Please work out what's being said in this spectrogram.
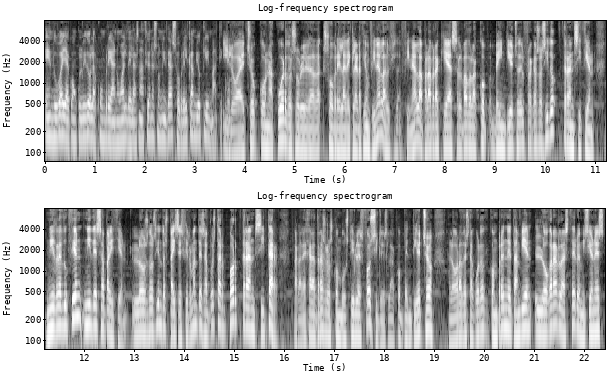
En Dubái ha concluido la cumbre anual de las Naciones Unidas sobre el cambio climático. Y lo ha hecho con acuerdo sobre la, sobre la declaración final. Al final, la palabra que ha salvado la COP28 del fracaso ha sido transición. Ni reducción ni desaparición. Los 200 países firmantes apuestan por transitar para dejar atrás los combustibles fósiles. La COP28 ha logrado este acuerdo que comprende también lograr las cero emisiones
